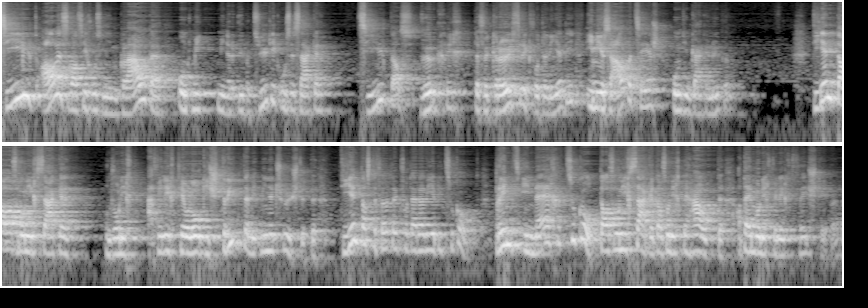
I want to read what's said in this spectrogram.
zielt alles, was ich aus meinem Glauben und mit meiner Überzeugung heraus sage, zielt das wirklich der Vergrößerung der Liebe in mir selber zuerst und im Gegenüber? Dient das, wo ich sage, und wo ich auch vielleicht theologisch streite mit meinen Geschwistern, dient das der Förderung von dieser Liebe zu Gott? Bringt es ihn näher zu Gott? Das, was ich sage, das, was ich behaupte, an dem, was ich vielleicht festhebe?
